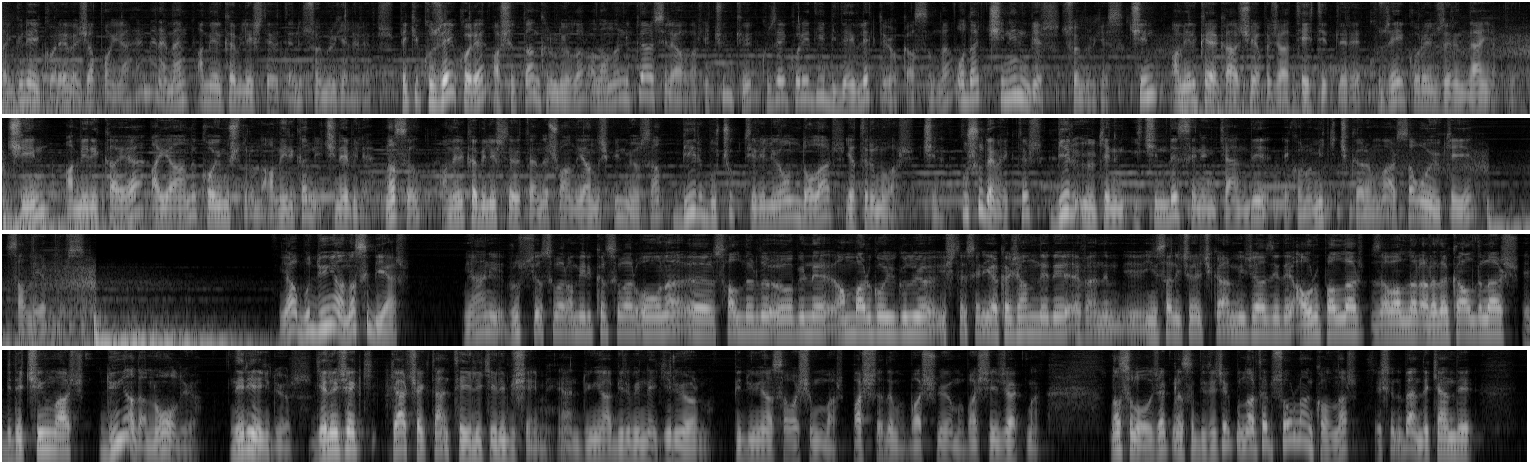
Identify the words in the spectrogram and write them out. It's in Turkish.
Mesela Güney Kore ve Japonya hemen hemen Amerika Birleşik Devletleri'nin sömürgeleridir. Peki Kuzey Kore açlıktan kırılıyorlar. Adamların nükleer silahı var. E çünkü Kuzey Kore diye bir devlet de yok aslında. O da Çin'in bir sömürgesi. Çin Amerika'ya karşı yapacağı tehditleri Kuzey Kore üzerinden yapıyor. Çin Amerika'ya ayağını koymuş durumda. Amerika'nın içine bile. Nasıl? Amerika Birleşik Devletleri'nde şu anda yanlış bilmiyorsam 1,5 trilyon dolar yatırımı var Çin'in. Bu şu demektir. Bir ülkenin içinde senin kendi ekonomik çıkarın varsa o ülkeyi sallayabilirsin. Ya bu dünya nasıl bir yer? Yani Rusya'sı var, Amerika'sı var. O ona e, saldırdı, o öbürüne ambargo uyguluyor. İşte seni yakacağım dedi. Efendim e, insan içine çıkarmayacağız dedi. Avrupalılar, zavallılar arada kaldılar. E, bir de Çin var. Dünyada ne oluyor? Nereye gidiyoruz? Gelecek gerçekten tehlikeli bir şey mi? Yani dünya birbirine giriyor mu? Bir dünya savaşı mı var? Başladı mı? Başlıyor mu? Başlayacak mı? Nasıl olacak? Nasıl bitecek? Bunlar tabii sorulan konular. E şimdi ben de kendi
